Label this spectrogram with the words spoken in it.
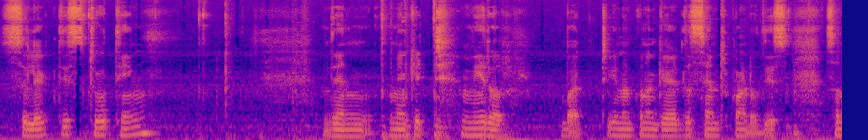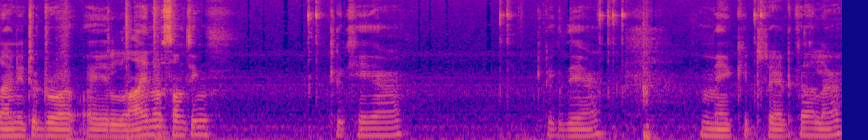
select this two thing then make it mirror. But you're not gonna get the center point of this. So now I need to draw a line or something. Click here. Click there. Make it red color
